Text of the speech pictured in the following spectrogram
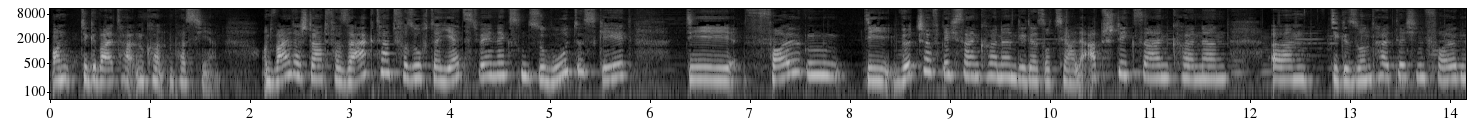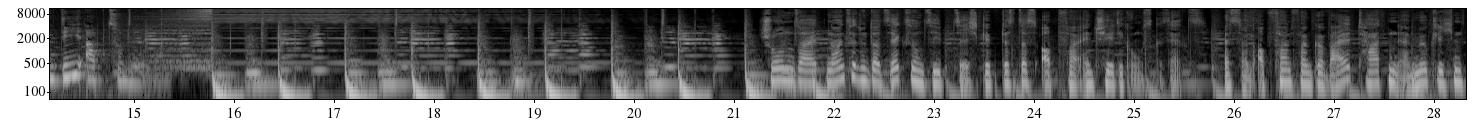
und die Gewalttaten konnten passieren. Und weil der Staat versagt hat, versucht er jetzt wenigstens, so gut es geht, die Folgen, die wirtschaftlich sein können, die der soziale Abstieg sein können, ähm, die gesundheitlichen Folgen, die abzumildern. Schon seit 1976 gibt es das Opferentschädigungsgesetz. Es soll Opfern von Gewalttaten ermöglichen,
